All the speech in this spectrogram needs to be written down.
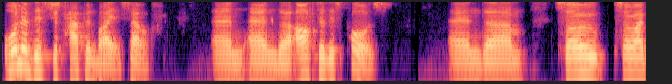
All of this just happened by itself. And and uh, after this pause and um, so so I,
